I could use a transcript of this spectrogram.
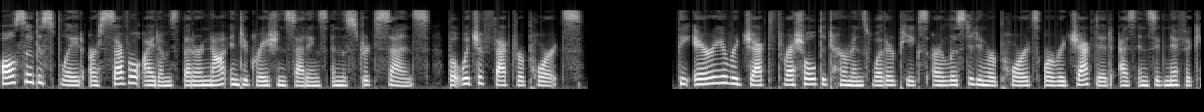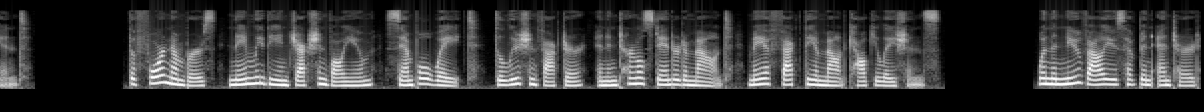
Also displayed are several items that are not integration settings in the strict sense, but which affect reports. The area reject threshold determines whether peaks are listed in reports or rejected as insignificant. The four numbers, namely the injection volume, sample weight, dilution factor, and internal standard amount, may affect the amount calculations. When the new values have been entered,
